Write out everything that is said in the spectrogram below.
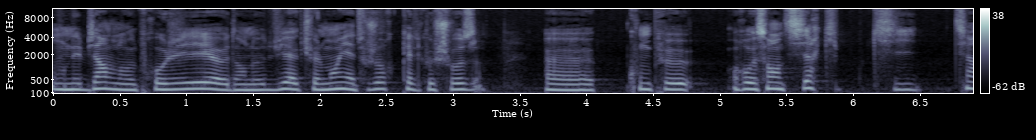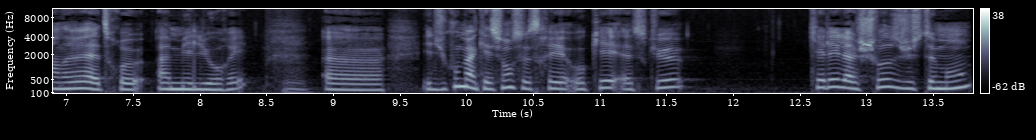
on est bien dans notre projet, dans notre vie actuellement, il y a toujours quelque chose qu'on peut ressentir qui, qui, tiendrait à être amélioré. Mmh. et du coup, ma question, ce serait, ok, est-ce que quelle est la chose justement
